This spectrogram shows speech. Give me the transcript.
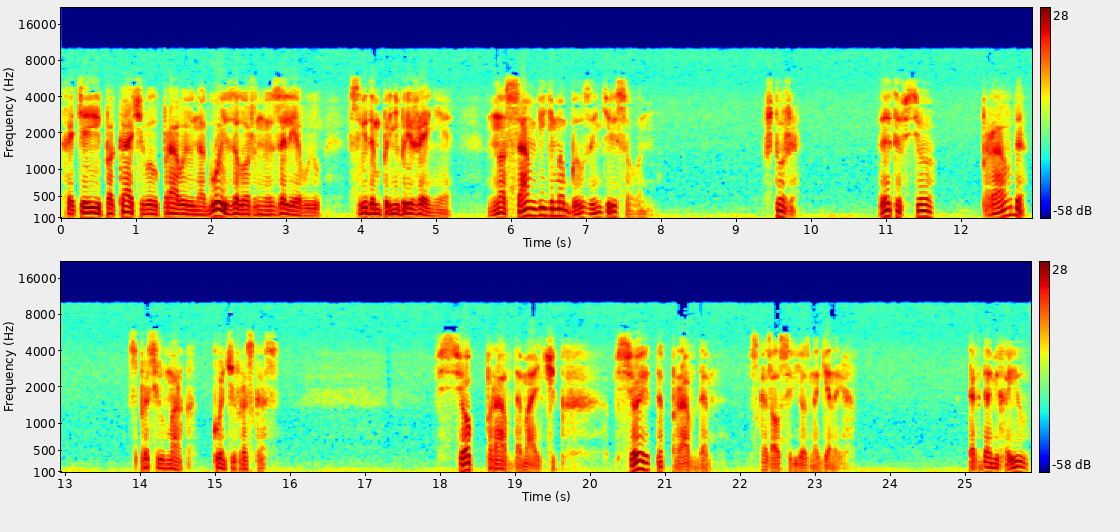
хотя и покачивал правую ногой, заложенную за левую, с видом пренебрежения, но сам, видимо, был заинтересован. «Что же, это все правда?» — спросил Марк, кончив рассказ. «Все правда, мальчик, все это правда», — сказал серьезно Генрих. Тогда Михаил,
